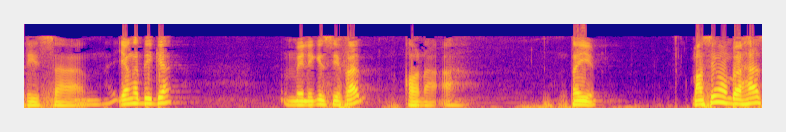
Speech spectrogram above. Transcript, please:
lisan. Yang ketiga, memiliki sifat qanaah. Baik. Masih membahas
